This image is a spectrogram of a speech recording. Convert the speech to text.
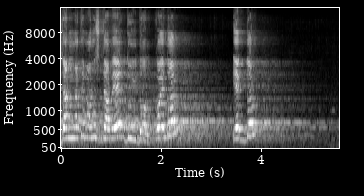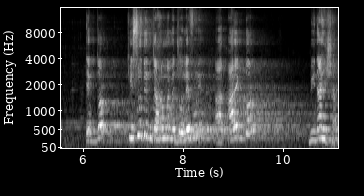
জান্নাতে মানুষ যাবে দুই দল। কয় দল? এক দল। এক দল। কিছুদিন জাহান নামে জ্বলে ফুরে আর আরেক দল বিনা হিসাব।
